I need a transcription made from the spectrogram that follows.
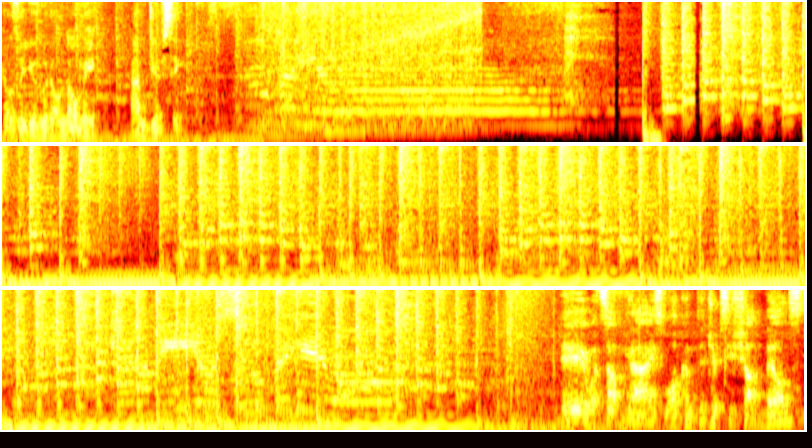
Those of you who don't know me, I'm Gypsy. Hey, what's up guys? Welcome to GypC Shop Builds.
